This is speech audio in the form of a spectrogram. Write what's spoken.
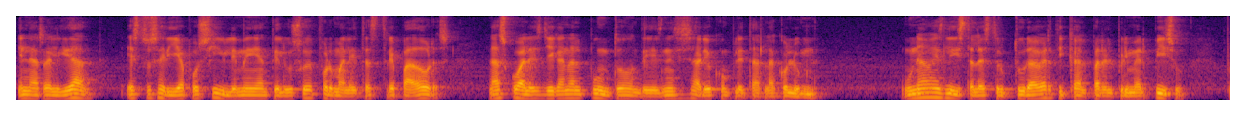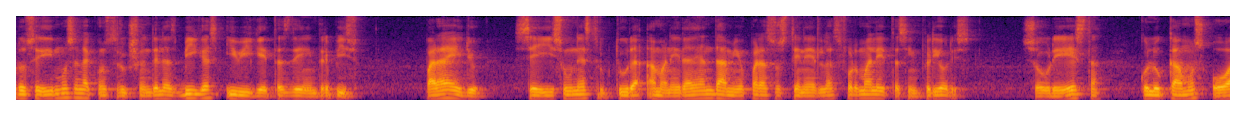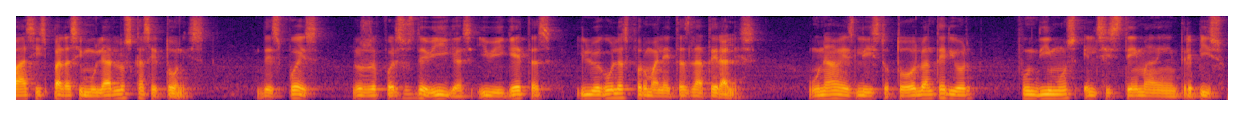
En la realidad, esto sería posible mediante el uso de formaletas trepadoras, las cuales llegan al punto donde es necesario completar la columna. Una vez lista la estructura vertical para el primer piso, procedimos a la construcción de las vigas y viguetas de entrepiso. Para ello, se hizo una estructura a manera de andamio para sostener las formaletas inferiores. Sobre esta, colocamos oasis para simular los casetones. Después, los refuerzos de vigas y viguetas y luego las formaletas laterales. Una vez listo todo lo anterior, fundimos el sistema de entrepiso.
